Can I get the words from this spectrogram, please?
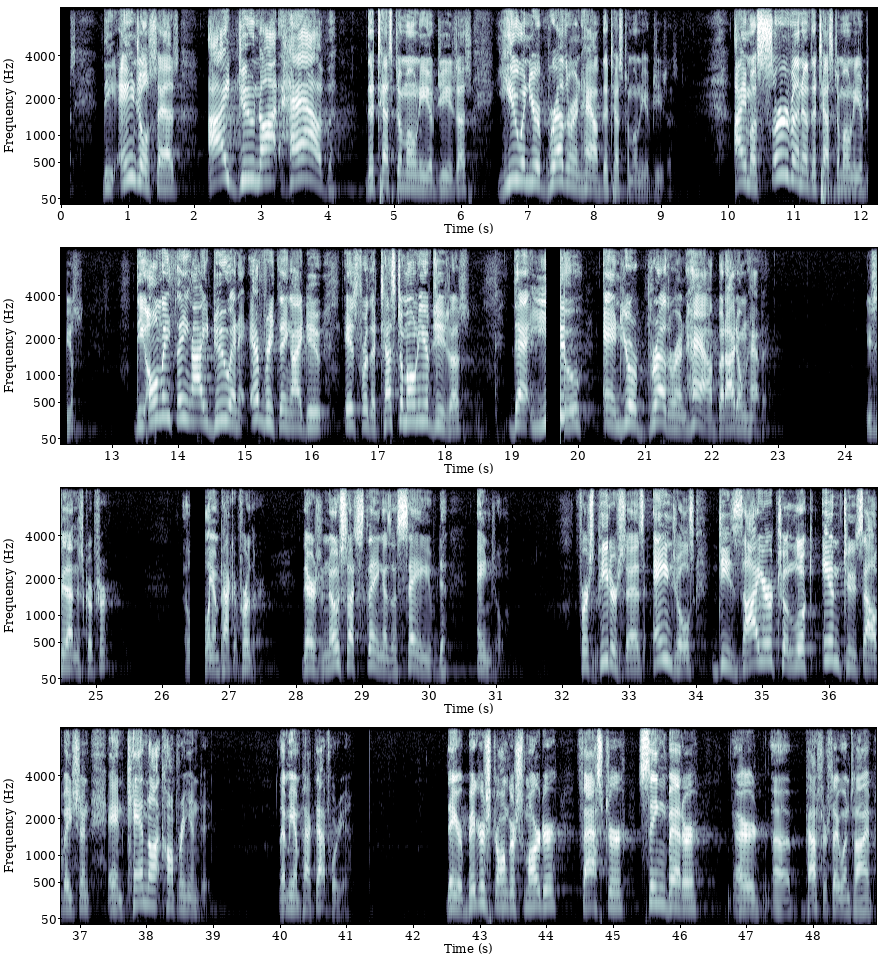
The angel says, I do not have the testimony of Jesus. You and your brethren have the testimony of Jesus. I'm a servant of the testimony of Jesus. The only thing I do and everything I do is for the testimony of Jesus that you and your brethren have, but I don't have it. You see that in the scripture? Let me unpack it further. There's no such thing as a saved angel. First Peter says angels desire to look into salvation and cannot comprehend it. Let me unpack that for you. They are bigger, stronger, smarter, faster, sing better. I heard uh, pastor say one time,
